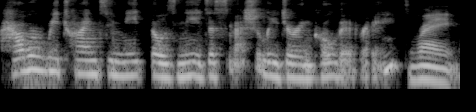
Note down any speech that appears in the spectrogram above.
how are we trying to meet those needs, especially during COVID, right? Right.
